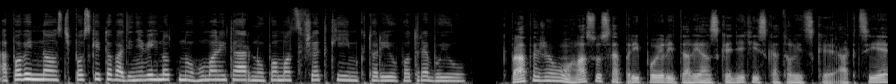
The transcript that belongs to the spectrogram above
a povinnosť poskytovať nevyhnutnú humanitárnu pomoc všetkým, ktorí ju potrebujú. K pápežovmu hlasu sa pripojili talianské deti z katolíckej akcie,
